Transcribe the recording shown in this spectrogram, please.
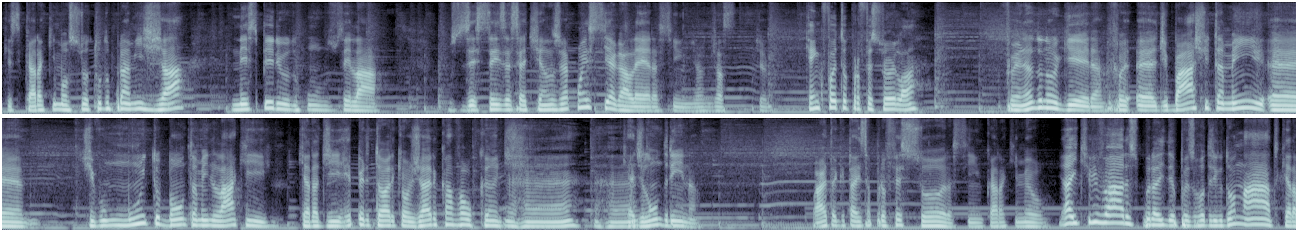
Que esse cara aqui mostrou tudo pra mim já nesse período, com, sei lá, uns 16, 17 anos, já conhecia a galera, assim, já, já, já Quem que foi teu professor lá? Fernando Nogueira, foi, é, de baixo e também é, tive um muito bom também lá que, que era de repertório, que é o Jairo Cavalcante, Aham, aham. que é de Londrina. Quarta guitarrista professor, assim, o cara que, meu... E aí tive vários por aí, depois o Rodrigo Donato, que era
